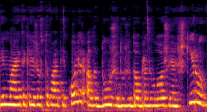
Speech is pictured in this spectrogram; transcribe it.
Він має такий жовтуватий колір, але дуже-дуже добре зволожує шкіру.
